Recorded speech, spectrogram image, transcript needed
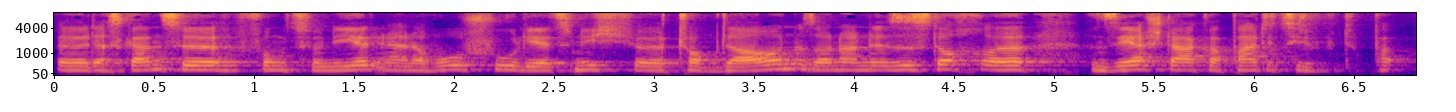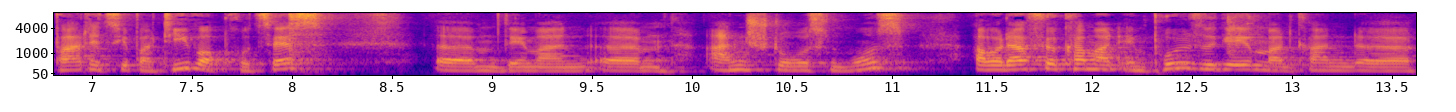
äh, das Ganze funktioniert in einer Hochschule jetzt nicht äh, top-down, sondern es ist doch äh, ein sehr starker partizip partizipativer Prozess, ähm, den man ähm, anstoßen muss. Aber dafür kann man Impulse geben, man kann äh,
